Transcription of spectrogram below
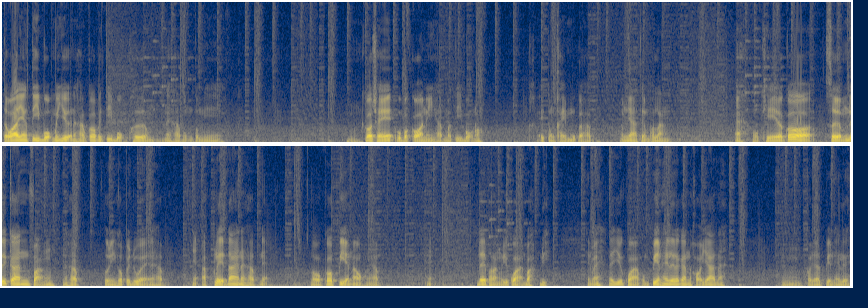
แต่ว่ายังตีบวกไม่เยอะนะครับ ก็ไปตีบวกเพิ่มนะครับผมตรงนี้ ก็ใช้อุปกรณ์นี้ครับมาตีบวกเนาะไอตรงไข่มุกครับน้ำยาเสริมพลังอะโอเคแล้วก็เสริมด้วยการฝังนะครับ ตัวนี้เข้าไปด้วยนะครับเนี่ยอัปเกรดได้นะครับเนี่ยเราก็เปลี่ยนเอานะครับเนี่ยได้พลังเยอะกว่าปะดิ เห็นไหมได้เยอะกว่าผมเปลี่ยนให้เลยแล้วกันขออนุญาตนะอืมขออนุญาตเปลี่ยนให้เลย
